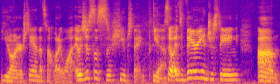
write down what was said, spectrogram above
you don't understand. That's not what I want. It was just this huge thing. Yeah. So it's very interesting. Um,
